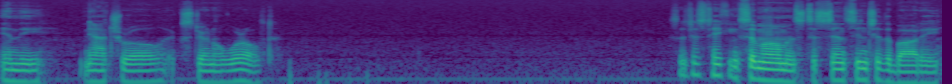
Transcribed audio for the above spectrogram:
in the natural external world. So, just taking some moments to sense into the body,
